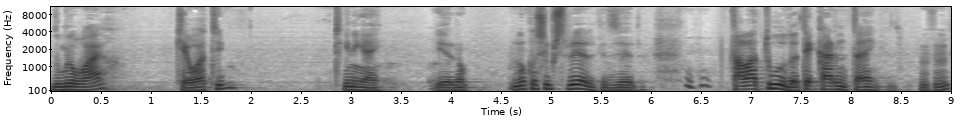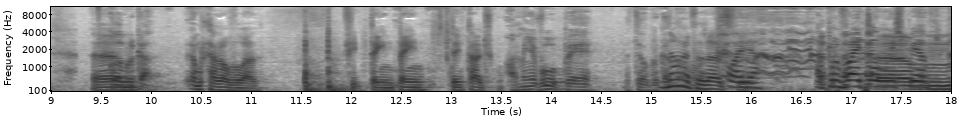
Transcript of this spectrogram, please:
do meu bairro, que é ótimo, não tinha ninguém. E eu não, não consigo perceber, quer dizer, está lá tudo, até carne tem. quer dizer. Qual é o mercado? É o mercado alvalade. Enfim, tem, tem, tem talhos com Amanhã vou a pé até o mercado. Não, é verdade. Olha, aproveita Luís Pedro. Hum,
